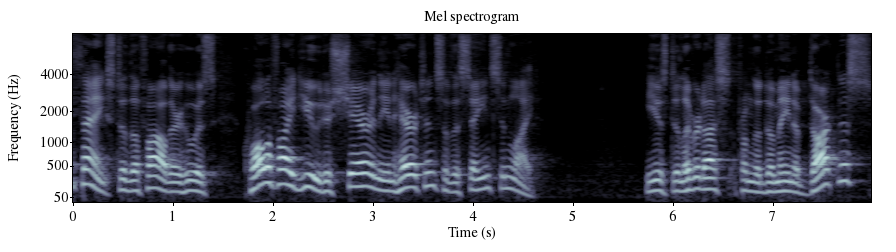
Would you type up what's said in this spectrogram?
thanks to the Father who has qualified you to share in the inheritance of the saints in light. He has delivered us from the domain of darkness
